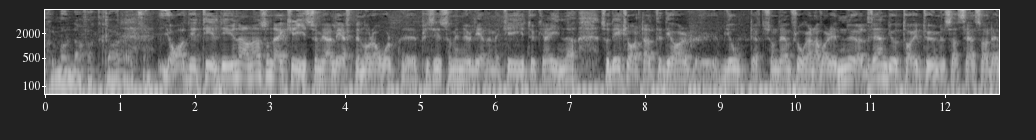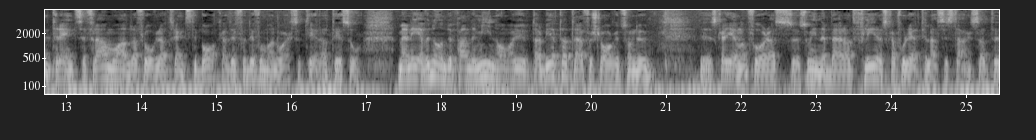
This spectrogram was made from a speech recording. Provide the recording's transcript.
skymundan för att klara det också? Ja, det är, till, det är ju en annan sån där kris som vi har levt med några år, eh, precis som vi nu lever med kriget i Ukraina. Så det är klart att det har gjort, eftersom den frågan har varit nödvändig att ta itu med så att säga, så har den trängt sig fram och andra frågor har trängts tillbaka. Det får, det får man nog acceptera att det är så. Men även under pandemin har man ju utarbetat det här förslaget som nu eh, ska genomföras som innebär att fler ska få rätt till assistans. Så att, eh,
